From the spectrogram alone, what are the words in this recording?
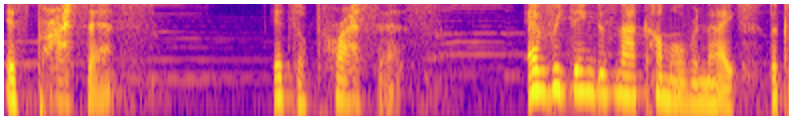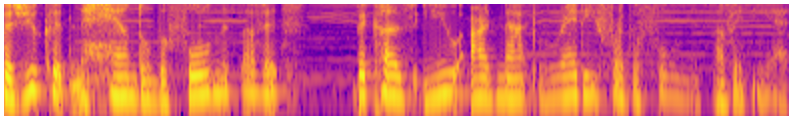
it's process. It's a process. Everything does not come overnight because you couldn't handle the fullness of it because you are not ready for the fullness of it yet.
